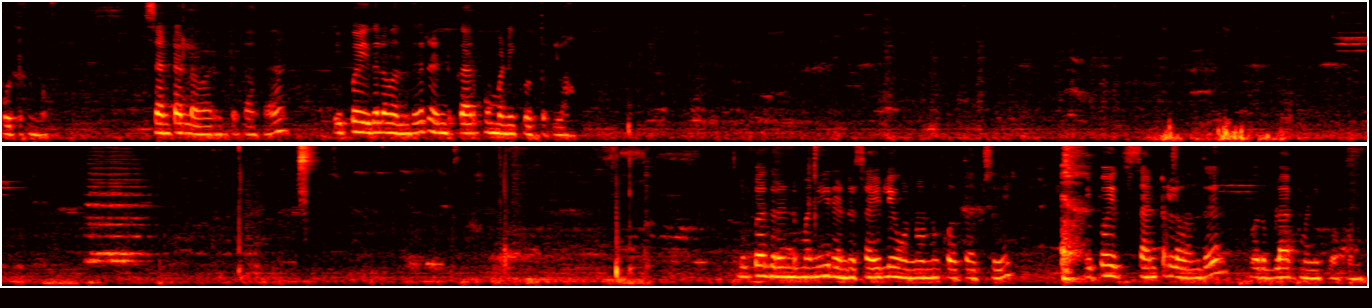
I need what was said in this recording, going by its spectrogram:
போட்டுக்கணும். சென்டரில் வர்றதுக்காக. இப்போ இதில் வந்து ரெண்டு கருப்பு மணி கோத்துக்கலாம். இப்போ இது ரெண்டு மணி ரெண்டு சைட்லேயும் ஒன்று ஒன்று கோத்தாச்சு. இப்போ இது சென்டரில் வந்து ஒரு பிளாக் மணி கோக்கணும்.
